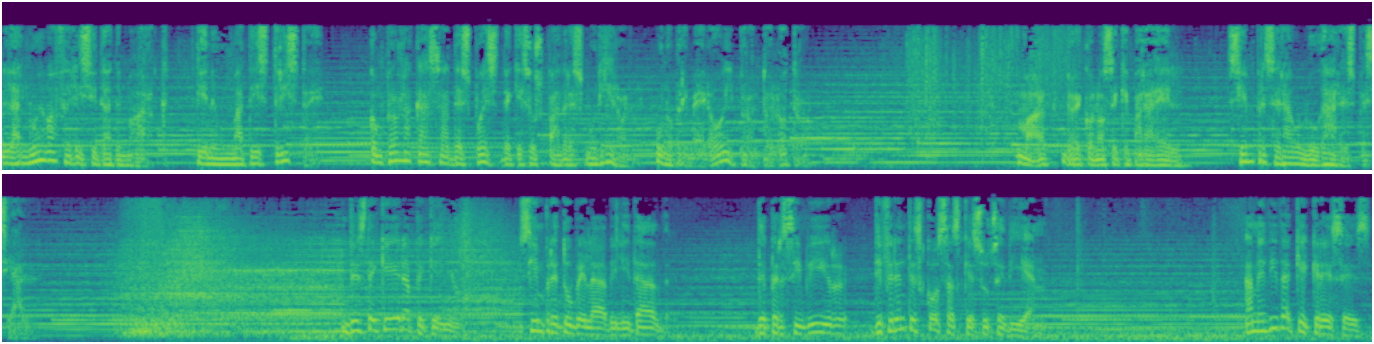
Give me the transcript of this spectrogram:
La nueva felicidad de Mark tiene un matiz triste. Compró la casa después de que sus padres murieron, uno primero y pronto el otro. Mark reconoce que para él siempre será un lugar especial. Desde que era pequeño, siempre tuve la habilidad de percibir diferentes cosas que sucedían. A medida que creces,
